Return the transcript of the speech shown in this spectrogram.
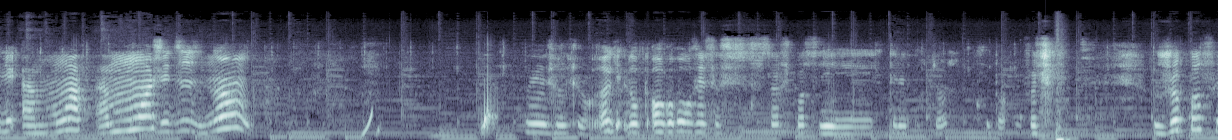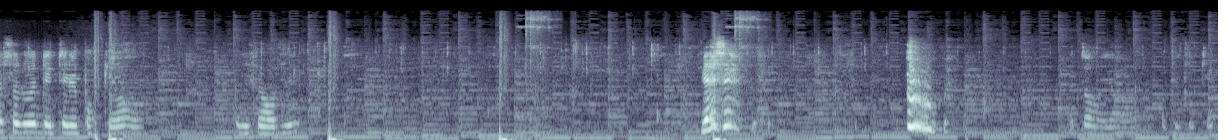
il est à moi à moi j'ai dit non Ok, donc en gros, ça, je pense c'est téléporteur. Je je pense que ça doit être des téléporteurs euh, à différentes villes. Bien sûr Attends, il y a un quelqu'un.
